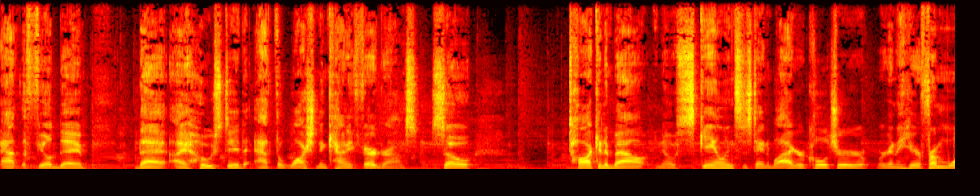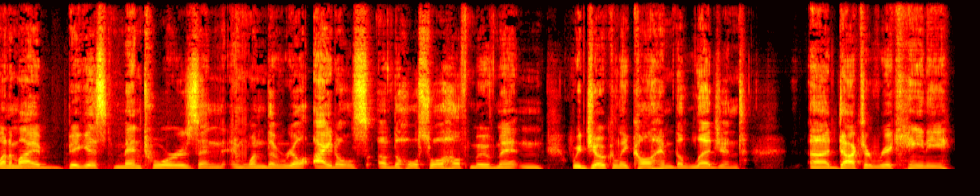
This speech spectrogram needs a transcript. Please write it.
at the field day that I hosted at the Washington County Fairgrounds. So, talking about you know scaling sustainable agriculture we're going to hear from one of my biggest mentors and and one of the real idols of the whole soil health movement and we jokingly call him the legend uh, dr rick haney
